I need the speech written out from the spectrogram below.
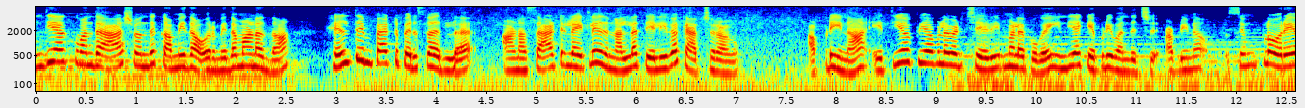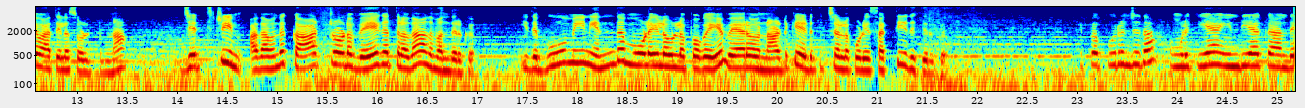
இந்தியாவுக்கு வந்த ஆஷ் வந்து கம்மி தான் ஒரு மிதமானது தான் ஹெல்த் இம்பேக்ட் பெருசாக இல்லை ஆனால் சேட்டலைட்டில் இது நல்லா தெளிவாக கேப்சர் ஆகும். அப்படின்னா எத்தியோப்பியாவில் வெடிச்ச எரிமலை புகை இந்தியாவுக்கு எப்படி வந்துச்சு? அப்படின்னா சிம்பிளாக ஒரே வார்த்தையில் சொல்லிட்டோம்னா ஜெட் ஸ்ட்ரீம் அதாவது காற்றோட வேகத்தில் தான் அது வந்திருக்கு. இது பூமியின் எந்த மூலையில் உள்ள புகையும் வேற ஒரு நாட்டுக்கு எடுத்து செல்லக்கூடிய சக்தி இதுக்கு இருக்கு. இப்போ புரிஞ்சுதா? உங்களுக்கு ஏன் இந்தியாவுக்கு அந்த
